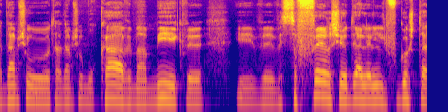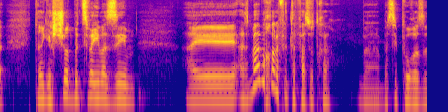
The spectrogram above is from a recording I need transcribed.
אדם שהוא, אתה אדם שהוא מורכב ומעמיק ו, ו, וסופר שיודע לפגוש את הרגשות בצבעים עזים. אה, אז מה בכל אופן תפס אותך בסיפור הזה?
